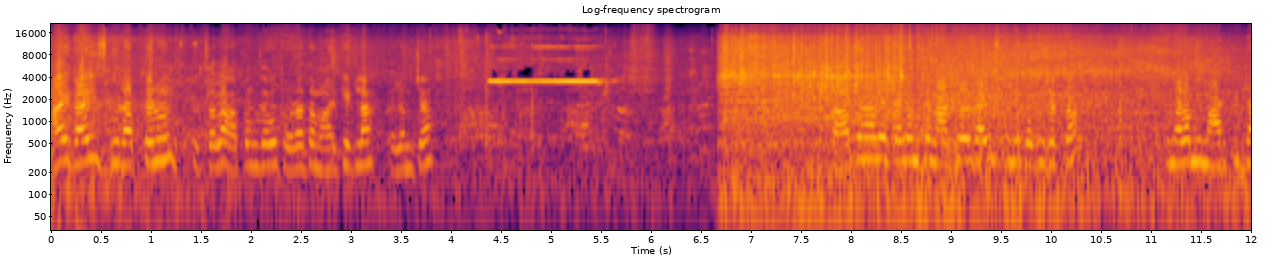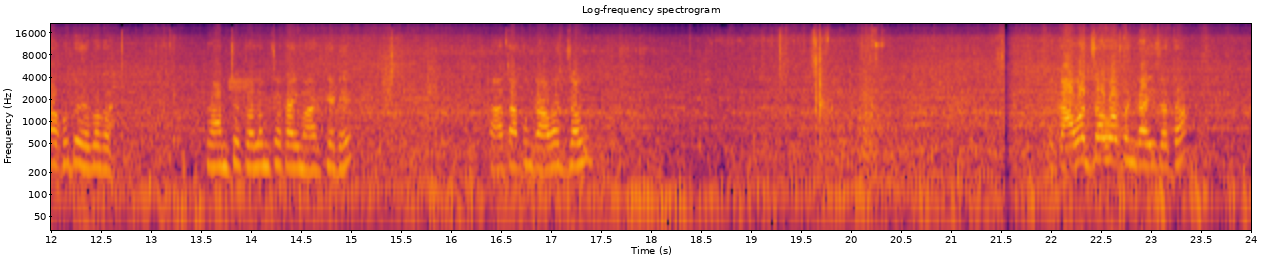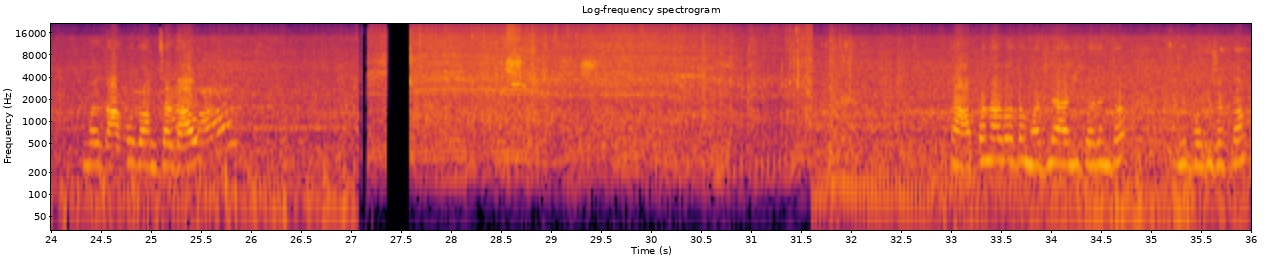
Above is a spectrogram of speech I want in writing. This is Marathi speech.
हाय गाईज गुड आफ्टरनून तर चला आपण जाऊ थोडा आता मार्केटला कलमच्या. तर आपण आलो कलमच्या नाक्यावर गाईज तुम्ही बघू शकता. तुम्हाला मी मार्केट दाखवतो हे बघा. तर आमच्या कलमचं काही मार्केट आहे. तर आता आपण गावात जाऊ. गावात जाऊ आपण गाईज आता. तुम्हाला दाखवतो आमचा गाव. तर आपण आलो आता मधल्या आलीपर्यंत तुम्ही बघू शकता.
